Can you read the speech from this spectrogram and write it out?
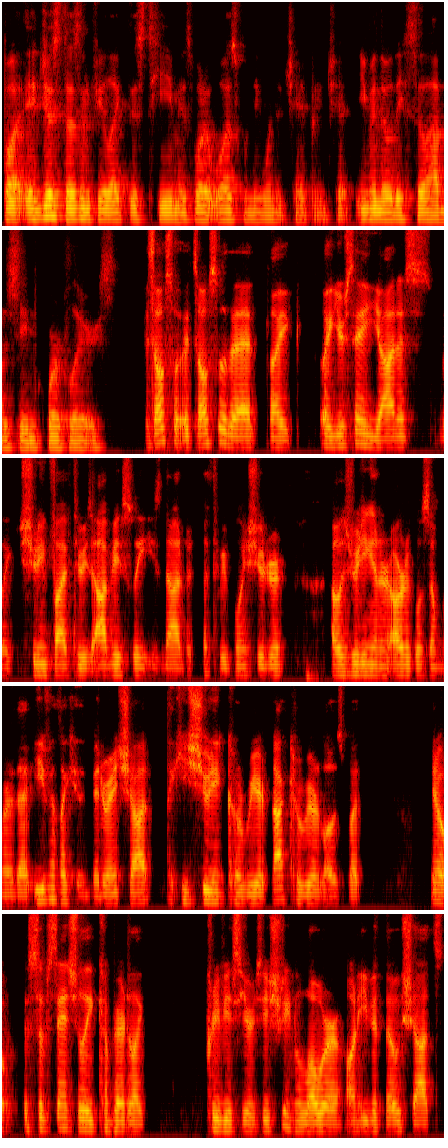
but it just doesn't feel like this team is what it was when they won the championship, even though they still have the same core players. It's also it's also that like like you're saying Giannis like shooting five threes. Obviously, he's not a three point shooter. I was reading in an article somewhere that even like his mid range shot, like he's shooting career not career lows, but you know substantially compared to like previous years, he's shooting lower on even those shots.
